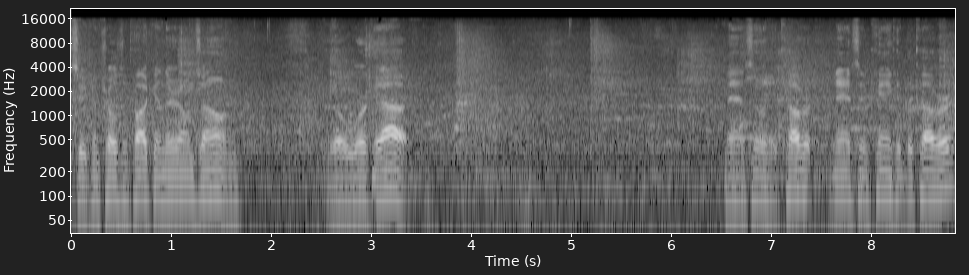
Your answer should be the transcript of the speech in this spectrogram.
GSE controls the puck in their own zone. They'll work it out. Nansen with the cover. Nansen can't get the cover.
